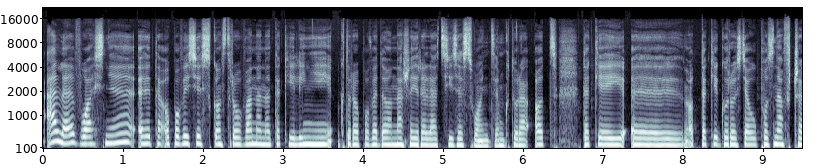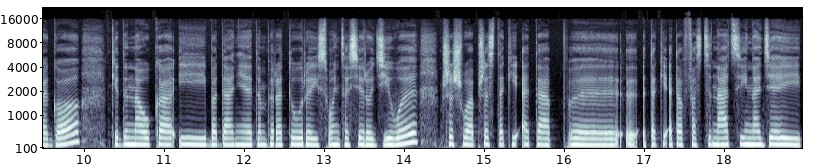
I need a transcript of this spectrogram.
ale właśnie e, ta opowieść jest skonstruowana na takiej linii, która opowiada o naszej relacji ze Słońcem, która od, takiej, e, od takiego rozdziału poznawczego, kiedy nauka i badanie temperatury i Słońca się rodziły, przeszła przez taki etap, e, taki etap fascynacji, nadziei,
